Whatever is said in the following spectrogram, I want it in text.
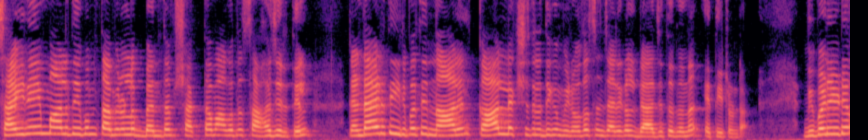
ചൈനയും മാലദ്വീപും തമ്മിലുള്ള ബന്ധം ശക്തമാകുന്ന സാഹചര്യത്തിൽ രണ്ടായിരത്തി ഇരുപത്തിനാലിൽ കാൽ ലക്ഷത്തിലധികം വിനോദസഞ്ചാരികൾ രാജ്യത്ത് നിന്ന് എത്തിയിട്ടുണ്ട്. വിപണിയുടെ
